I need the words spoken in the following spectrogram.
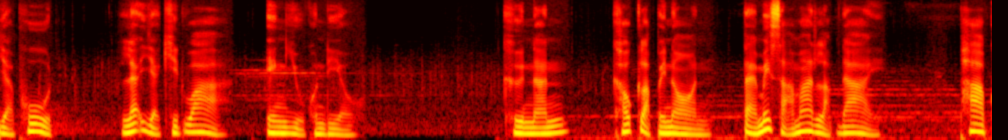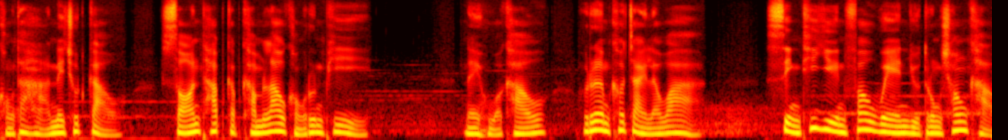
อย่าพูด และอย่าคิดว่า เองอยู่คนเดียว คืนนั้น เขากลับไปนอน แต่ไม่สามารถหลับได้ ภาพของทหารในชุดเก่า ซ้อนทับกับคำเล่าของรุ่นพี่ ในหัวเขา เริ่มเข้าใจแล้วว่า สิ่งที่ยืนเฝ้าเวรอยู่ตรงช่องเขา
